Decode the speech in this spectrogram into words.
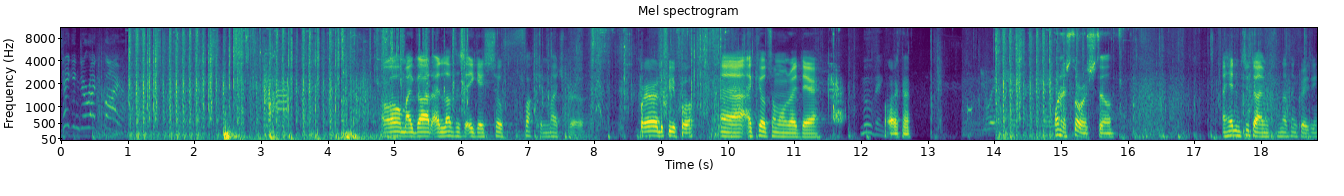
Taking direct fire. Oh my god, I love this AK so fucking much, bro. Where are the people? Uh, I killed someone right there. Moving. Okay. One in storage still. I hit him two times, nothing crazy.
